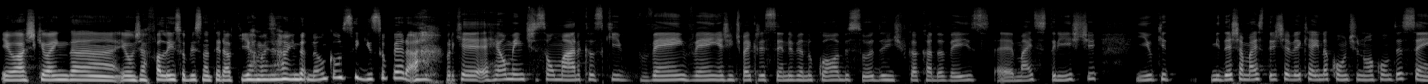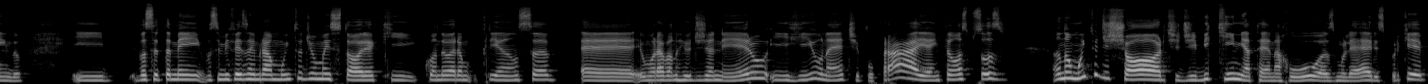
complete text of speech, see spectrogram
eu acho que eu ainda, eu já falei sobre isso na terapia, mas eu ainda não consegui superar. Porque é, realmente são marcas que vêm, vêm, a gente vai crescendo e vendo quão absurdo a gente fica cada vez é, mais triste e o que me deixa mais triste é ver que ainda continua acontecendo. E você também, você me fez lembrar muito de uma história que quando eu era criança é, eu morava no Rio de Janeiro e Rio, né, tipo, praia, então as pessoas andam muito de short, de biquíni até na rua, as mulheres, porque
